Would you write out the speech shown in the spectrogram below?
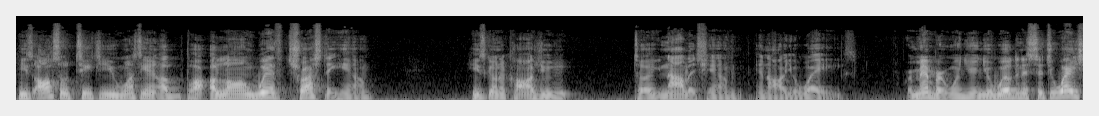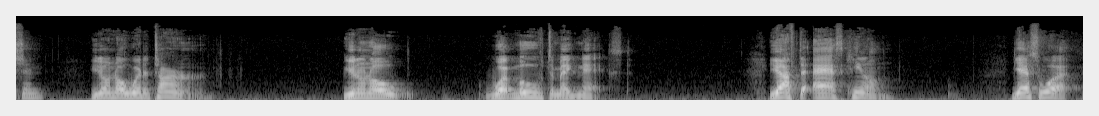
He's also teaching you, once again, along with trusting him, he's going to cause you to acknowledge him in all your ways. Remember, when you're in your wilderness situation, you don't know where to turn. You don't know what move to make next. You have to ask him. Guess what?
